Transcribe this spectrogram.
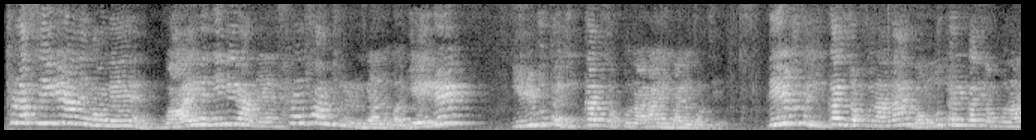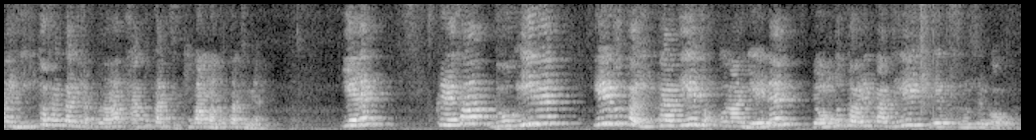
플러스 1이라는 거는 y는 1이라는 상수함수를 의미하는 거야. 얘를 1부터 2까지 적분하라 이 말인 거지. 1부터 2까지 적분하나 0부터 1까지 적분하나 2부터 3까지 적분하나 다 똑같지. 구간만 똑같으면. 이해돼? 그래서 요 1은 1부터 2까지 1 적분한 얘는 0부터 1까지 1 dx로 쓸 거고.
